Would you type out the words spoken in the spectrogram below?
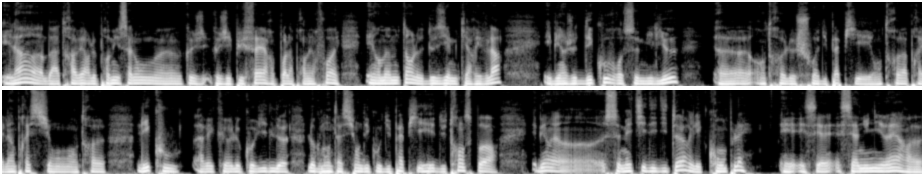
Et là, bah, à travers le premier salon euh, que j'ai pu faire pour la première fois et, et en même temps le deuxième qui arrive là, eh bien, je découvre ce milieu euh, entre le choix du papier, entre après l'impression, entre les coûts avec euh, le Covid, l'augmentation des coûts du papier, du transport, eh bien, ce métier d'éditeur, il est complet. Et, c'est un univers euh,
